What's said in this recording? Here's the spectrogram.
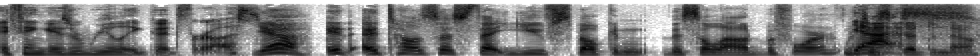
i think is really good for us Yeah, it, it tells us that you've spoken this aloud before, which is good to know.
